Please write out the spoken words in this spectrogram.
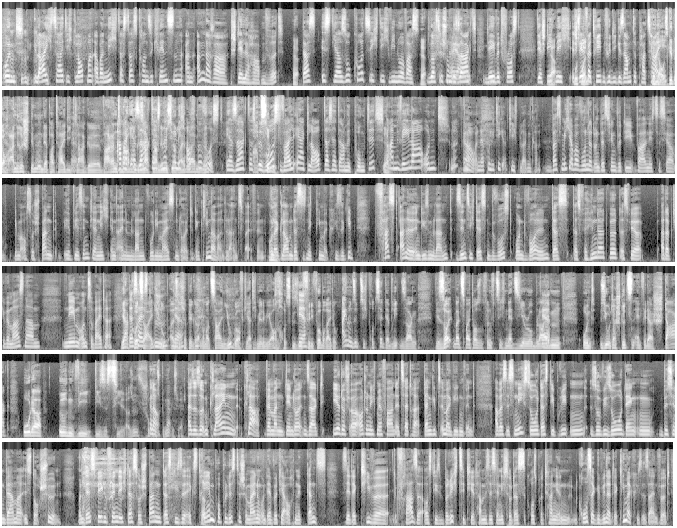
Und gleichzeitig glaubt man aber nicht, dass das Konsequenzen an anderer Stelle haben wird. Ja. Das ist ja so kurzsichtig wie nur was. Ja. Du hast es schon naja, gesagt, David Frost, der steht ja, nicht stellvertretend für die gesamte Partei. Genau, es gibt auch andere Stimmen in der Partei, die klar gewarnt Aber haben. Aber er sagt das natürlich auch bewusst. Ne? Er sagt das Absolut. bewusst, weil er glaubt, dass er damit punktet beim Wähler und ne, genau, in der Politik aktiv bleiben kann. Was mich aber wundert, und deswegen wird die Wahl nächstes Jahr eben auch so spannend, wir, wir sind ja nicht in einem Land, wo die meisten Leute den Klimawandel anzweifeln oder nee. glauben, dass es eine Klimakrise gibt fast alle in diesem Land sind sich dessen bewusst und wollen, dass das verhindert wird, dass wir adaptive Maßnahmen nehmen und so weiter. Ja, das kurzer heißt, Einschub. Mh, also ja. ich habe hier gerade nochmal Zahlen YouGov, die hatte ich mir nämlich auch rausgesucht ja. für die Vorbereitung. 71 Prozent der Briten sagen, wir sollten bei 2050 Net Zero bleiben ja. und sie unterstützen entweder stark oder irgendwie dieses Ziel. Also ist schon genau. ganz bemerkenswert. Also so im Kleinen, klar, wenn man den Leuten sagt, ihr dürft euer Auto nicht mehr fahren etc., dann gibt es immer Gegenwind. Aber es ist nicht so, dass die Briten sowieso denken, ein bisschen wärmer ist doch schön. Und deswegen finde ich das so spannend, dass diese extrem populistische Meinung, und er wird ja auch eine ganz selektive Phrase aus diesem Bericht zitiert haben. Es ist ja nicht so, dass Großbritannien ein großer Gewinner der Klimakrise sein wird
